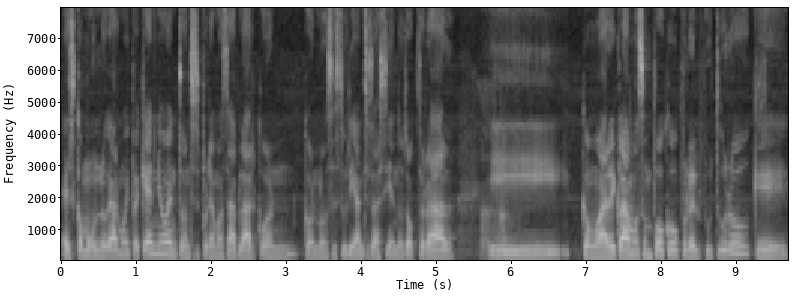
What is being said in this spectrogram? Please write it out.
es como un lugar muy pequeño, entonces podemos hablar con, con los estudiantes haciendo doctoral Ajá. y como arreglamos un poco por el futuro que...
